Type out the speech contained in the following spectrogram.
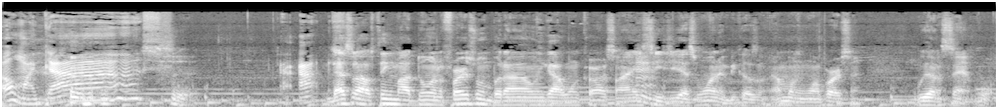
Oh my gosh. I, I, That's what I was thinking about doing the first one, but I only got one car, so I ain't Mm. CGS one it because I'm only one person we understand. Well,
